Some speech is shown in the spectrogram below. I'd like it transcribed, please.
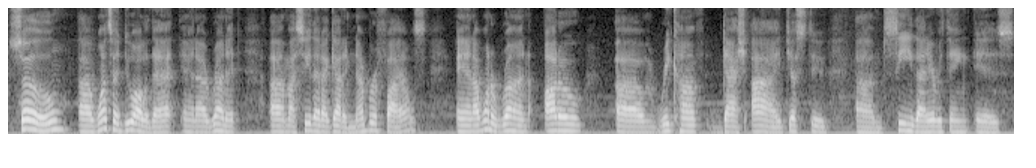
So uh, once I do all of that and I run it, um, I see that I got a number of files and I want to run auto um, reconf dash i just to um, see that everything is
